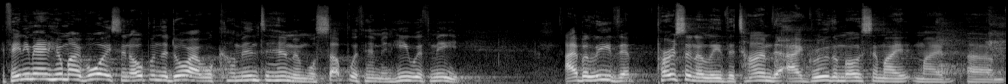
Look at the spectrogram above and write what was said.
If any man hear my voice and open the door, I will come into him and will sup with him and he with me. I believe that personally, the time that I grew the most in my, my um,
